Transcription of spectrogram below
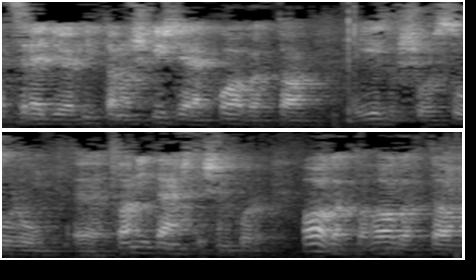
Egyszer egy hittanos kisgyerek hallgatta Jézusról szóló tanítást, és amikor hallgatta, hallgatta,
